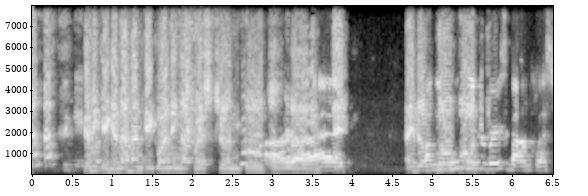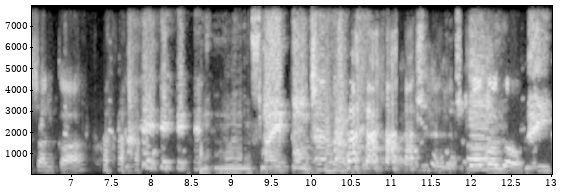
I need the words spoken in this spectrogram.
Sige. Kani kay ganahan kay kuani nga question coach. Alright. I don't know Pang coach. universe ba ang question ko? Mm, slide coach. coach Go, go, um, go. Nay,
